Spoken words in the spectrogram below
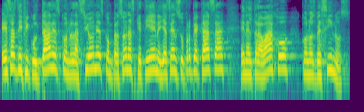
esas dificultades con relaciones con personas que tiene, ya sea en su propia casa, en el trabajo, con los vecinos.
